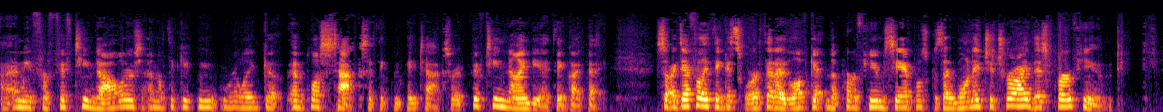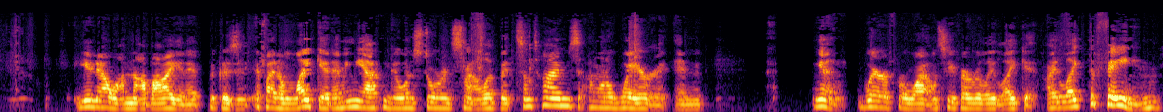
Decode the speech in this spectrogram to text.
I mean, for fifteen dollars, I don't think you can really go. And plus tax, I think we pay tax, right? Fifteen ninety, I think I pay. So I definitely think it's worth it. I love getting the perfume samples because I wanted to try this perfume you know I'm not buying it because if I don't like it, I mean, yeah, I can go in a store and smell it, but sometimes I want to wear it and, you know, wear it for a while and see if I really like it. I like the Fame,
